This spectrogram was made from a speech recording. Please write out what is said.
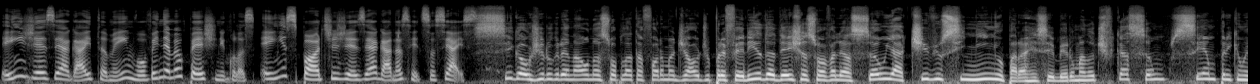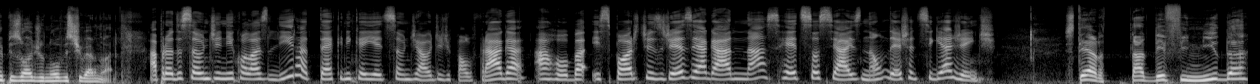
em GZH e também vou vender meu peixe, Nicolas, em Esportes GZH nas redes sociais. Siga o Giro Grenal na sua plataforma de áudio preferida, deixe a sua avaliação e ative o sininho para receber uma notificação sempre que um episódio novo estiver no ar. A produção de Nicolas Lira, técnica e edição de áudio de Paulo Fraga, arroba Esportes GZH nas redes sociais. Não deixa de seguir a gente. Esther, tá definida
